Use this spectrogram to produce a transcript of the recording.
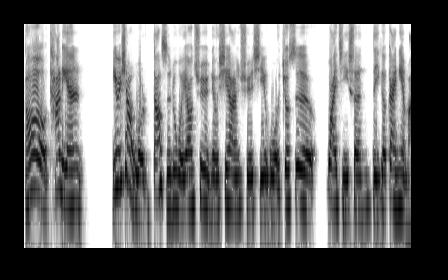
然后他连，因为像我当时如果要去纽西兰学习，我就是外籍生的一个概念嘛。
